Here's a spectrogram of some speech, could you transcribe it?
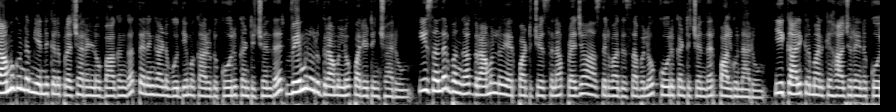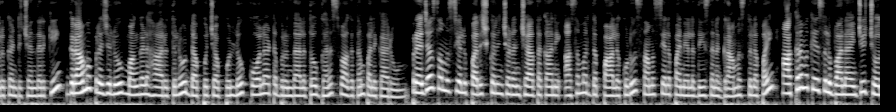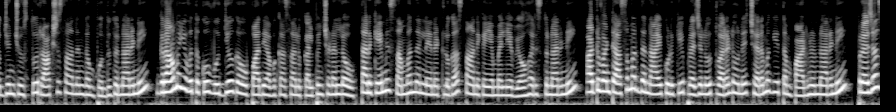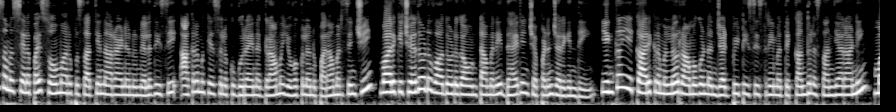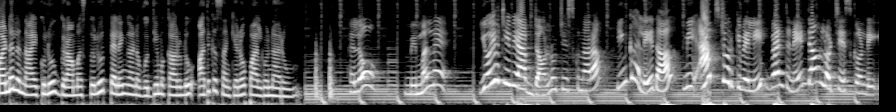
రామగుండం ఎన్నికల ప్రచారంలో భాగంగా తెలంగాణ ఉద్యమకారుడు కోరుకంటి చందర్ వేమునూరు గ్రామంలో పర్యటించారు. ఈ సందర్భంగా గ్రామంలో ఏర్పాటు చేసిన ప్రజా ఆశీర్వాద సభలో కోరుకంటి చందర్ పాల్గొన్నారు. ఈ కార్యక్రమానికి హాజరైన కోరుకంటి చందర్కి గ్రామ ప్రజలు మంగళహారతులు డప్పు చప్పుళ్ళు కోలాట బృందాలతో ఘనస్వాగతం పలికారు. ప్రజా సమస్యలు పరిష్కరించడం చేతకాని అసమర్థ పాలకుడు సమస్యలపై నిలదీసిన గ్రామస్తులపై అక్రమ కేసులు బనాయించి చోద్యం చూస్తూ రాక్షసానందం పొందుతున్నారని గ్రామ యువతకు ఉద్యోగ ఉపాధి అవకాశాలు కల్పించడంలో తనకేమీ సంబంధం లేనట్లుగా స్థానిక ఎమ్మెల్యే వ్యవహరిస్తున్నారని అటువంటి అసమర్థ నాయకుడికి ప్రజలు త్వరలోనే చరమగీతం పాడనున్నారని ప్రజా సమస్యలపై సోమారపు సత్యనారాయణను నిలదీసి అక్రమ కేసులకు గురైన గ్రామ యువకులను పరామర్శించి వారికి చేదోడు వాదోడుగా ఉంటామని ధైర్యం చెప్పడం జరిగింది. ఇంకా ఈ కార్యక్రమంలో రామగుండం జడ్పీటీసీ శ్రీమతి కందుల సంధ్యారాణి మండల నాయకులు గ్రామస్తులు తెలంగాణ ఉద్యమకారులు అధిక సంఖ్యలో పాల్గొన్నారు. హలో మిమ్మల్నే యోయో టీవీ యాప్ డౌన్లోడ్ చేసుకున్నారా? ఇంకా లేదా మీ యాప్ స్టోర్కి వెళ్ళి వెంటనే డౌన్లోడ్ చేసుకోండి.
